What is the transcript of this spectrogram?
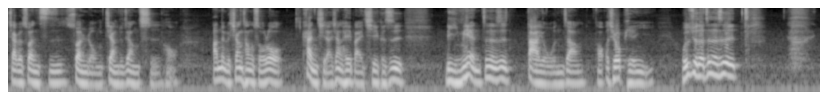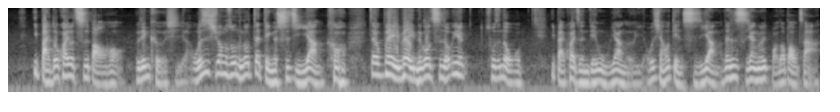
加个蒜丝、蒜蓉酱，就这样吃。哦，啊，那个香肠熟肉看起来像黑白切，可是里面真的是大有文章，哦，而且又便宜，我就觉得真的是一百多块就吃饱，吼，有点可惜了。我是希望说能够再点个十几样，吼，再配一配能够吃的，因为说真的，我一百块只能点五样而已，我是想要点十样，但是十样会饱到爆炸，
